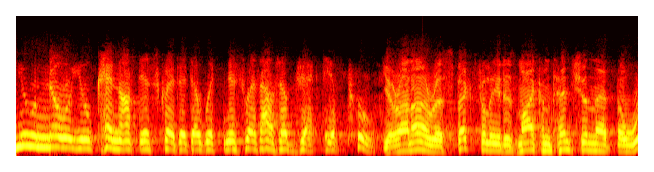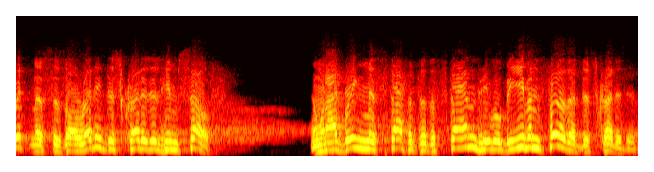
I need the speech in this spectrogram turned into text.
You know you cannot discredit a witness without objective proof. Your Honor, respectfully, it is my contention that the witness has already discredited himself. And when I bring Miss Stafford to the stand, he will be even further discredited.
